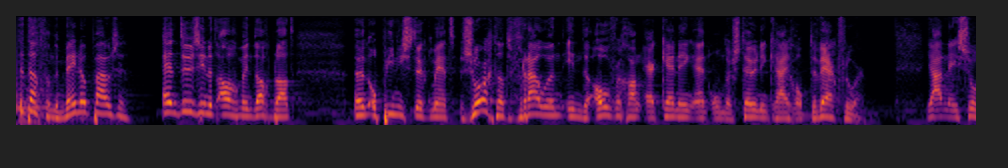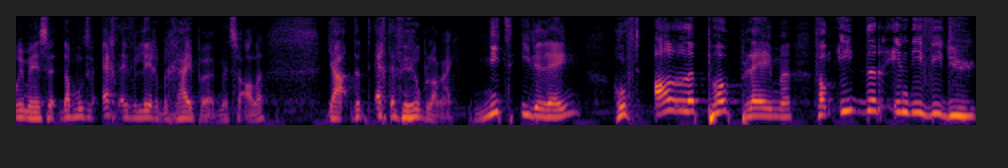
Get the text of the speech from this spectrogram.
De dag van de menopauze. En dus in het Algemeen Dagblad Een opiniestuk met zorg dat vrouwen in de overgang erkenning en ondersteuning krijgen op de werkvloer. Ja, nee, sorry mensen. Dat moeten we echt even leren begrijpen met z'n allen. Ja, dat is echt even heel belangrijk. Niet iedereen hoeft alle problemen van ieder individu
